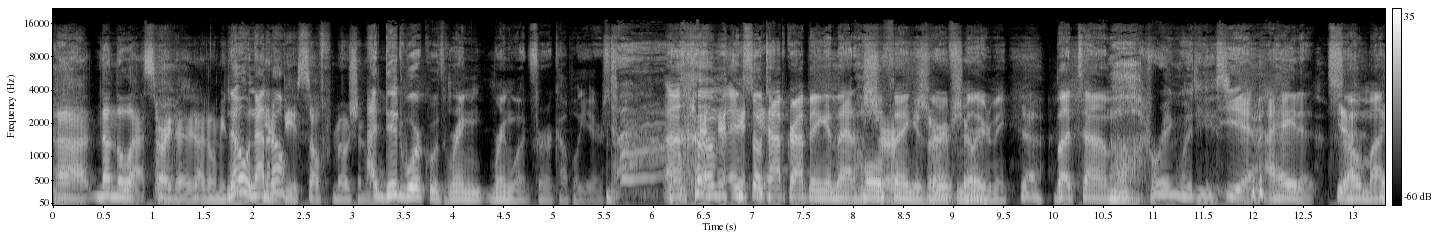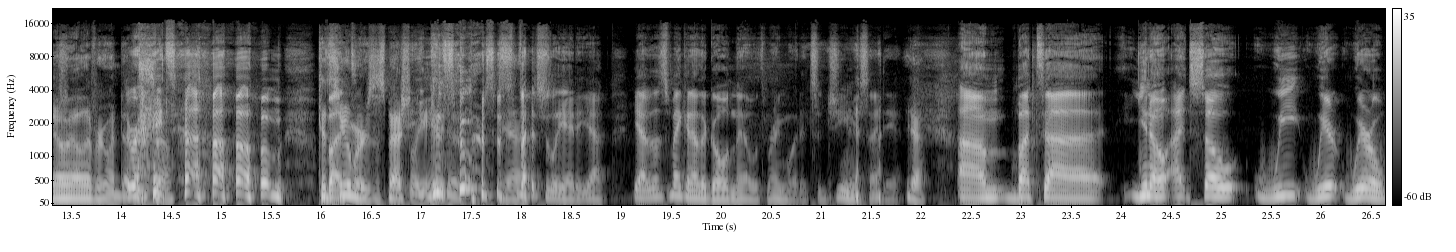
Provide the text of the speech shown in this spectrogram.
Uh, nonetheless sorry to i don't mean no to, not at all. be self-promotion i did work with ring ringwood for a couple years um, and so top cropping and that whole sure, thing is sure, very familiar sure. to me. Yeah. But um oh, ringwood yeast. Yeah i hate it so yeah. much. yeah, well everyone does right. so. um, consumers especially hate consumers it. especially hate it yeah. Yeah let's make another golden ale with ringwood it's a genius idea. Yeah. Um but uh you know I, so we we're we're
